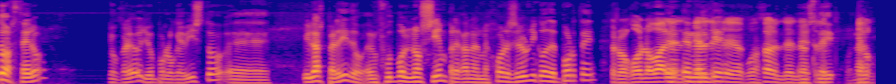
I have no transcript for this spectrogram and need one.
2-0, yo creo, yo por lo que he visto, eh, y lo has perdido. En fútbol no siempre gana el mejor, es el único deporte Pero el gol no vale, en, el, en el el- que... eh, Gonzalo, el del Atlético. bueno,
